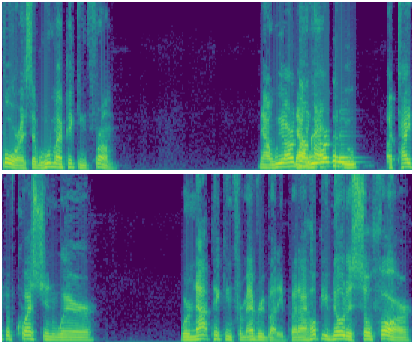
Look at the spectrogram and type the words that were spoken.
for. I said well, who am I picking from? Now we are Now, going we to are do a type of question where we're not picking from everybody. But I hope you've noticed so far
